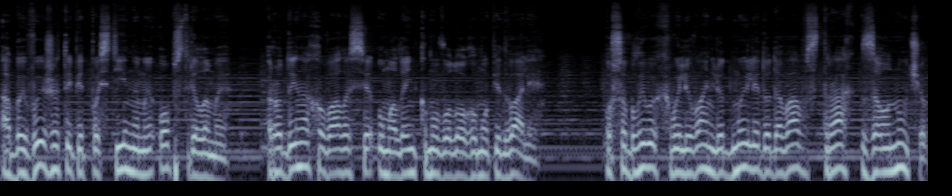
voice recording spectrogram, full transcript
Аби вижити під постійними обстрілами, родина ховалася у маленькому вологому підвалі. Особливих хвилювань Людмилі додавав страх за онучок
